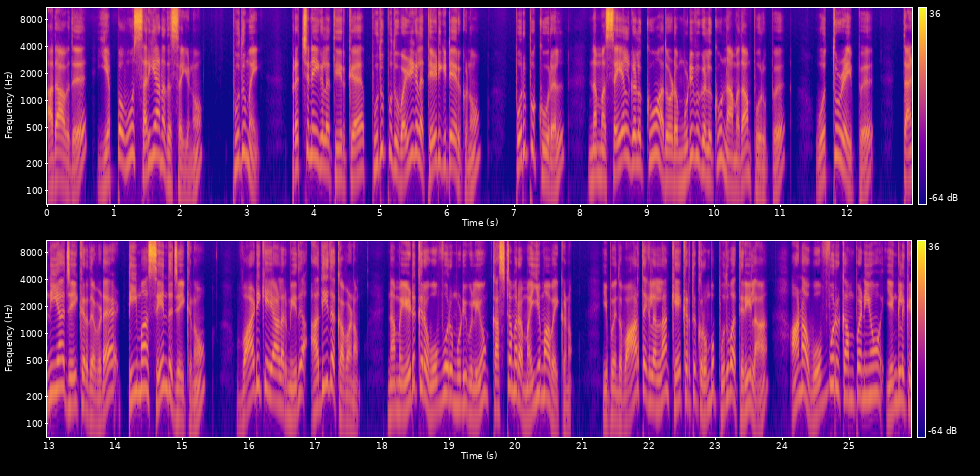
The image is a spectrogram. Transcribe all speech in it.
அதாவது எப்பவும் சரியானதை செய்யணும். புதுமை பிரச்சனைகளை தீர்க்க புது புது வழிகளை தேடிக்கிட்டே இருக்கணும். பொறுப்புக்கூறல் நம்ம செயல்களுக்கும் அதோட முடிவுகளுக்கும் நாம தான் பொறுப்பு. ஒத்துழைப்பு தனியா ஜெயிக்கிறத விட டீமா சேர்ந்து ஜெயிக்கணும். வாடிக்கையாளர் மீது அதீத கவனம் நம்ம எடுக்கிற ஒவ்வொரு முடிவுலையும் கஸ்டமரை மையமா வைக்கணும். இப்போ இந்த வார்த்தைகள் எல்லாம் கேட்கறதுக்கு ரொம்ப பொதுவா தெரியலாம். ஆனா ஒவ்வொரு கம்பெனியும் எங்களுக்கு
